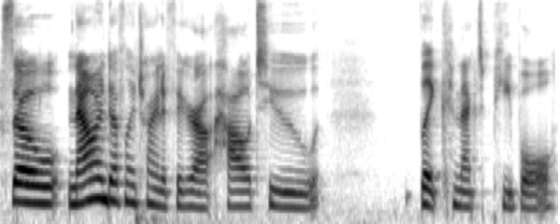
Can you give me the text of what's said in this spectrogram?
So now i'm definitely trying to figure out how to like connect people.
